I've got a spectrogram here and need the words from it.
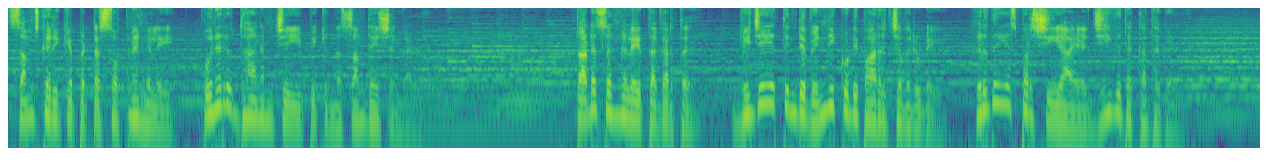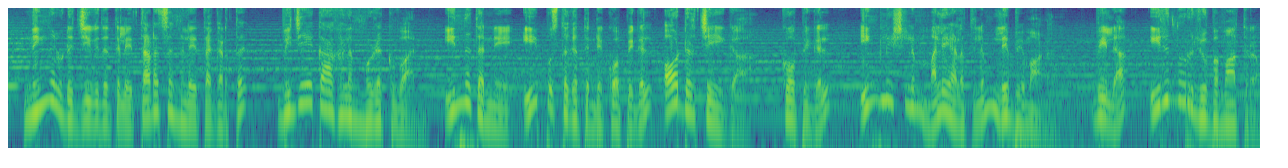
സംസ്കരിക്കപ്പെട്ട സ്വപ്നങ്ങളെ പുനരുദ്ധാനം ചെയ്യിപ്പിക്കുന്ന സന്ദേശങ്ങൾ. തടസ്സങ്ങളെ തകർത്ത് വിജയത്തിന്റെ വെന്നിക്കൊടി പാറിച്ചവരുടെ ഹൃദയസ്പർശിയായ ജീവിത കഥകൾ നിങ്ങളുടെ ജീവിതത്തിലെ തടസ്സങ്ങളെ തകർത്ത് വിജയകാഹളം മുഴക്കുവാൻ ഇന്ന് തന്നെ ഈ പുസ്തകത്തിന്റെ കോപ്പികൾ ഓർഡർ ചെയ്യുക. കോപ്പികൾ ഇംഗ്ലീഷിലും മലയാളത്തിലും ലഭ്യമാണ്. വില ഇരുന്നൂറ് രൂപ മാത്രം.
